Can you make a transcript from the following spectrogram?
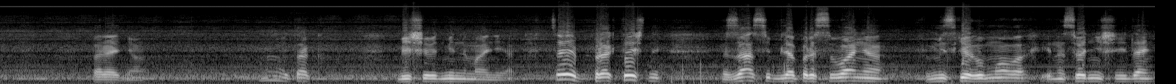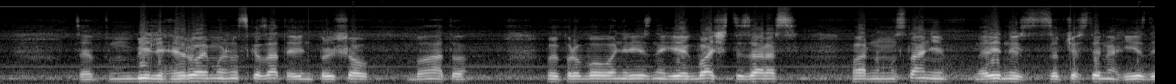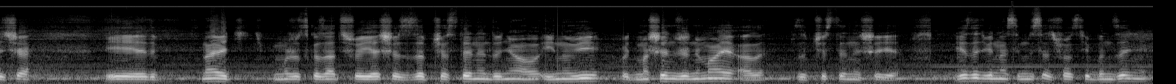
переднього. Ну і так, більше відмін немає ніяких. Це практичний засіб для пересування в міських умовах і на сьогоднішній день. Це автомобіль герой, можна сказати. Він пройшов багато випробувань різних. І як бачите, зараз в гарному стані, на рідних запчастинах їздить ще. І навіть можу сказати, що є ще запчастини до нього і нові, хоч машин вже немає, але запчастини ще є. Їздить він на 76-й бензині.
